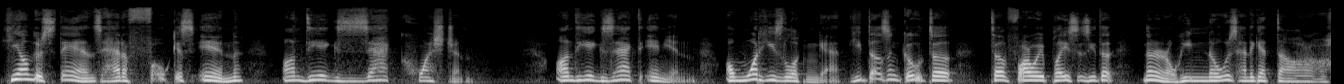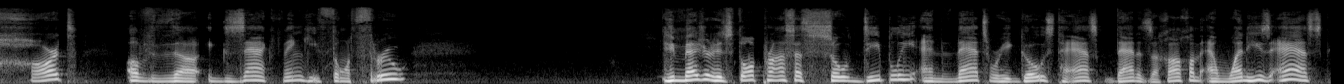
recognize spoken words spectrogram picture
he understands how to focus in on the exact question, on the exact inyan, on what he's looking at. He doesn't go to to faraway places. He does no, no, no. He knows how to get the heart of the exact thing he thought through. He measured his thought process so deeply, and that's where he goes to ask. That is a chacham. And when he's asked,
